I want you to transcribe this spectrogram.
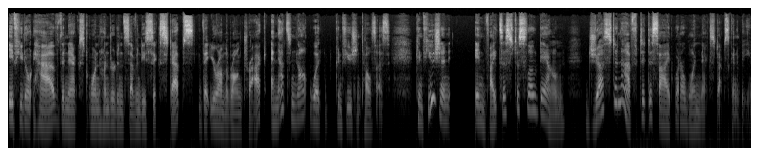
if you don't have the next 176 steps, that you're on the wrong track. And that's not what confusion tells us. Confusion invites us to slow down just enough to decide what our one next step's going to be.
